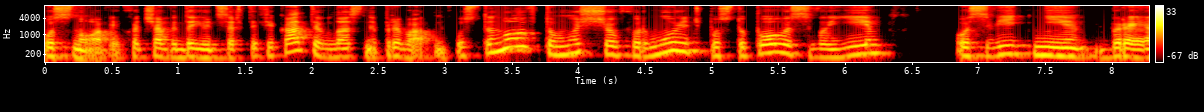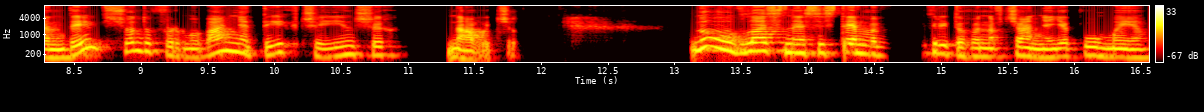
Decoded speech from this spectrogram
основі, хоча видають сертифікати власне приватних установ, тому що формують поступово свої освітні бренди щодо формування тих чи інших навичок. Ну, власне, система відкритого навчання, яку ми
